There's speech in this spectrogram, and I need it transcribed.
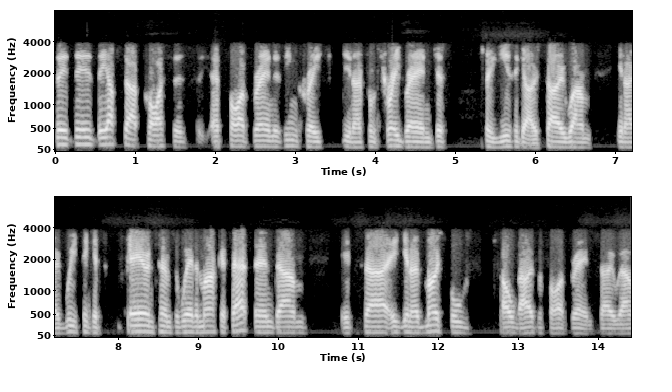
the the, the upstart prices at five grand has increased, you know, from three grand just two years ago. So, um, you know, we think it's fair in terms of where the market's at, and um, it's uh, you know, most bulls sold over five grand. So uh,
